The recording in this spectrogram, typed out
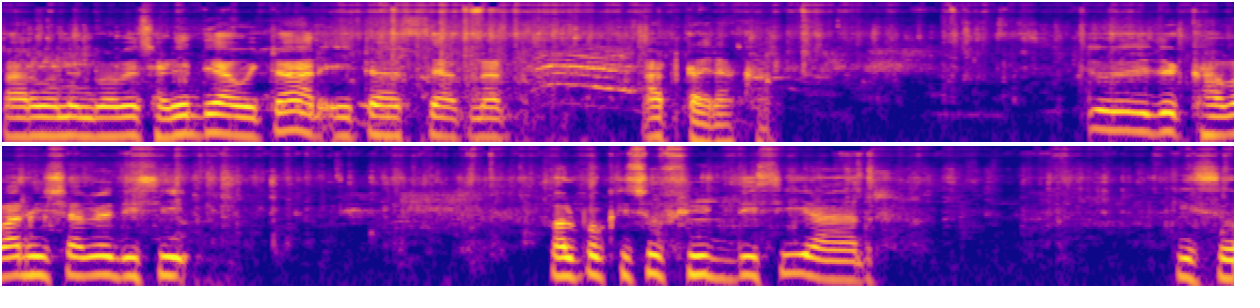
পারমানেন্টভাবে ছেড়ে দেওয়া ওইটা, আর এটা হচ্ছে আপনার আটকায় রাখা। তো এই যে খাবার হিসাবে দিছি, অল্প কিছু ফিড দিছি আর কিছু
